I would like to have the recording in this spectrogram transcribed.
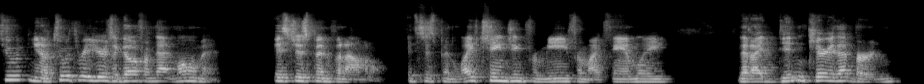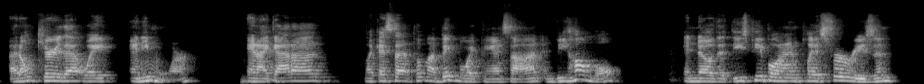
two, you know, two or three years ago from that moment, it's just been phenomenal. It's just been life changing for me, for my family, that I didn't carry that burden. I don't carry that weight anymore. And I mm-hmm. gotta, like I said, put my big boy pants on and be humble and know that these people are in place for a reason.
